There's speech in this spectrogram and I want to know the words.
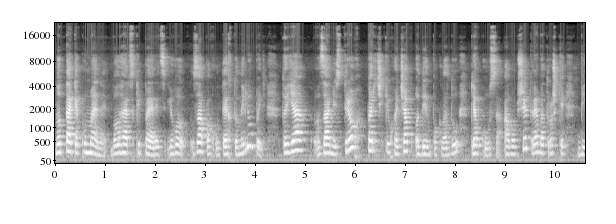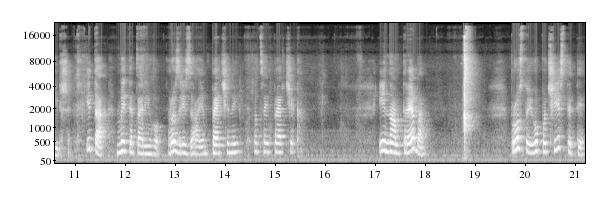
Ну так як у мене болгарський перець, його запаху дехто не любить, то я замість трьох перчиків хоча б один покладу для вкуса. А взагалі треба трошки більше. І так, ми тепер його розрізаємо, печений оцей перчик. І нам треба просто його почистити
